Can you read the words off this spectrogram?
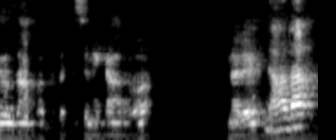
и в западната ти се ми казва. Нали? Да, да.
